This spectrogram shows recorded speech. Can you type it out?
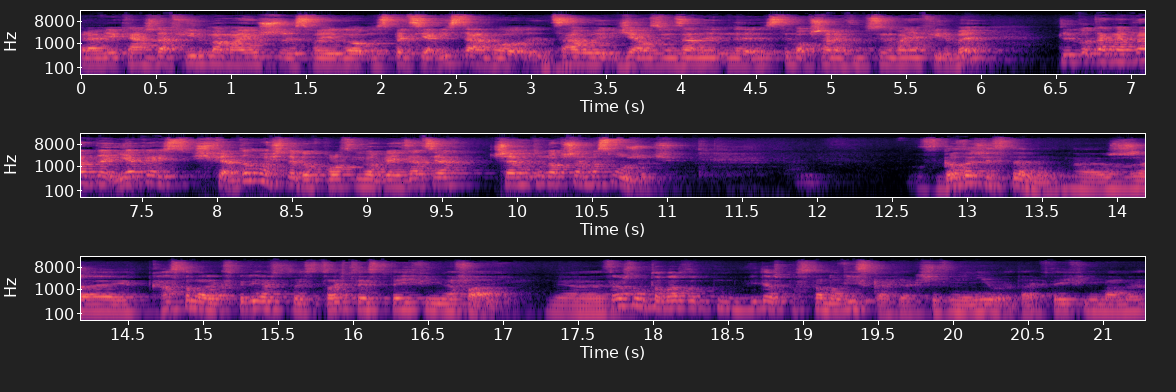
Prawie każda firma ma już swojego specjalista albo cały dział związany z tym obszarem funkcjonowania firmy. Tylko tak naprawdę jaka jest świadomość tego w polskich organizacjach, czemu ten obszar ma służyć? Zgodzę się z tym, że Customer Experience to jest coś, co jest w tej chwili na fali. Zresztą to bardzo widać po stanowiskach, jak się zmieniły. Tak? W tej chwili mamy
